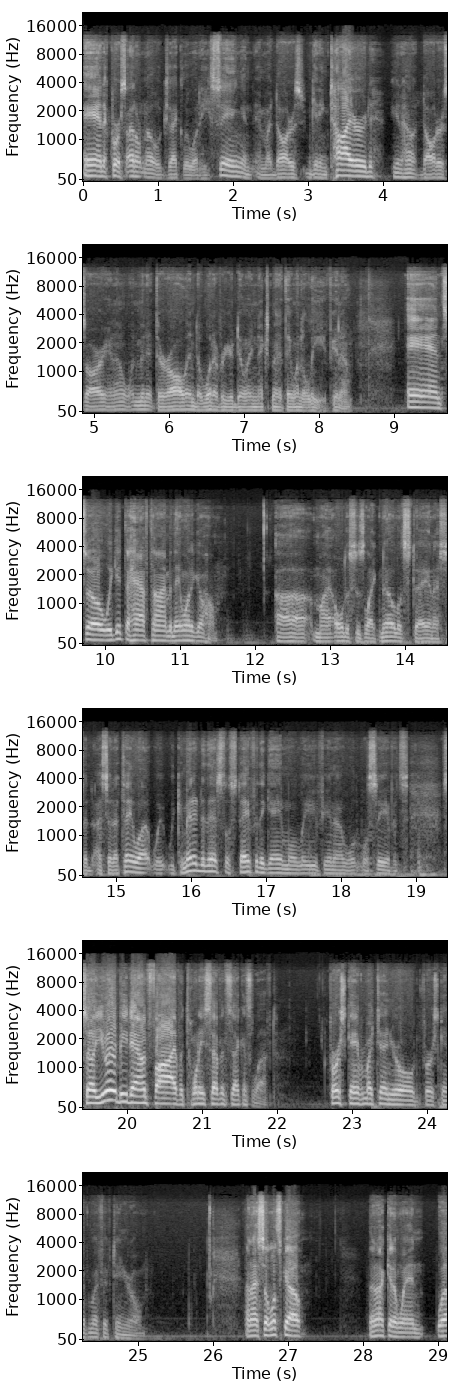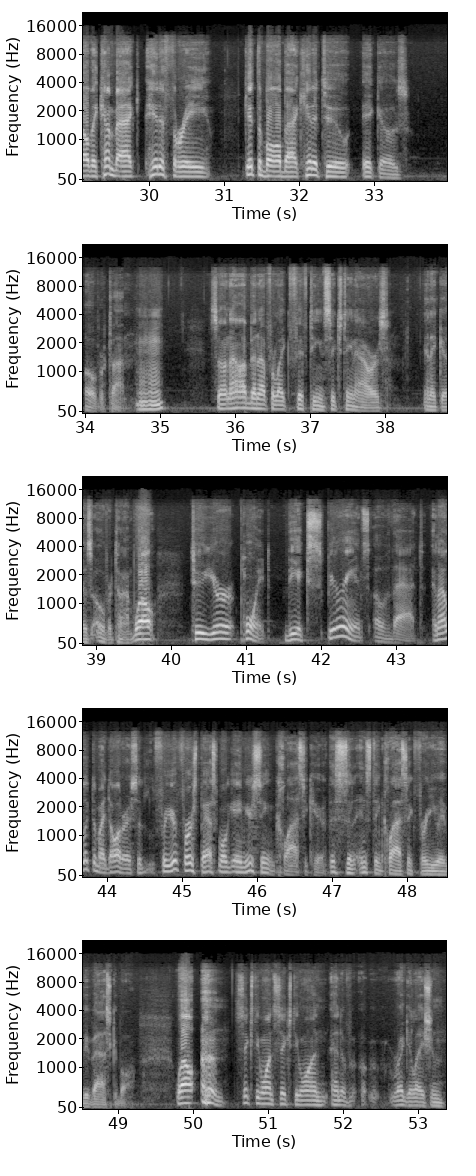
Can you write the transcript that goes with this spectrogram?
And of course, I don't know exactly what he's seeing, and, and my daughter's getting tired. You know how daughters are. You know, one minute they're all into whatever you're doing, next minute they want to leave. You know, and so we get to halftime, and they want to go home. Uh, my oldest is like, no, let's stay. And I said, I said, I tell you what, we, we committed to this. We'll stay for the game. We'll leave. You know, we'll, we'll see if it's. So UAB down five with 27 seconds left. First game for my 10 year old. First game for my 15 year old. And I said, let's go. They're not going to win. Well, they come back, hit a three, get the ball back, hit a two. It goes overtime. Mm-hmm. So now I've been up for like 15, 16 hours, and it goes overtime. Well, to your point, the experience of that, and I looked at my daughter, I said, for your first basketball game, you're seeing classic here. This is an instant classic for UAB basketball. Well, 61-61, end of uh, regulation,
